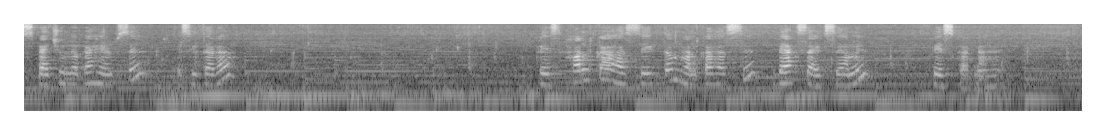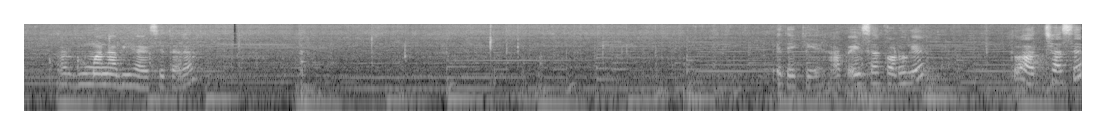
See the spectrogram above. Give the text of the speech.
स्पैचुला का हेल्प से इसी तरह। प्रेस हल्का हाथ से, एकदम हल्का हाथ से बैक साइड से हमें प्रेस करना है। और घुमाना भी है इसी तरह। ये देखिए, आप ऐसा करोगे तो अच्छा से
